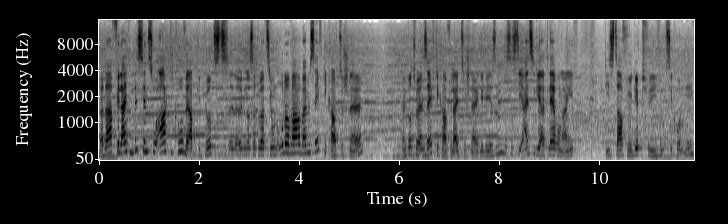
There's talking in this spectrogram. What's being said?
Da hat vielleicht ein bisschen zu arg die Kurve abgekürzt in irgendeiner Situation. Oder war er beim Safety Car zu schnell? Beim virtuellen Safety Car vielleicht zu schnell gewesen. Das ist die einzige Erklärung eigentlich, die es dafür gibt, für die 5 Sekunden.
